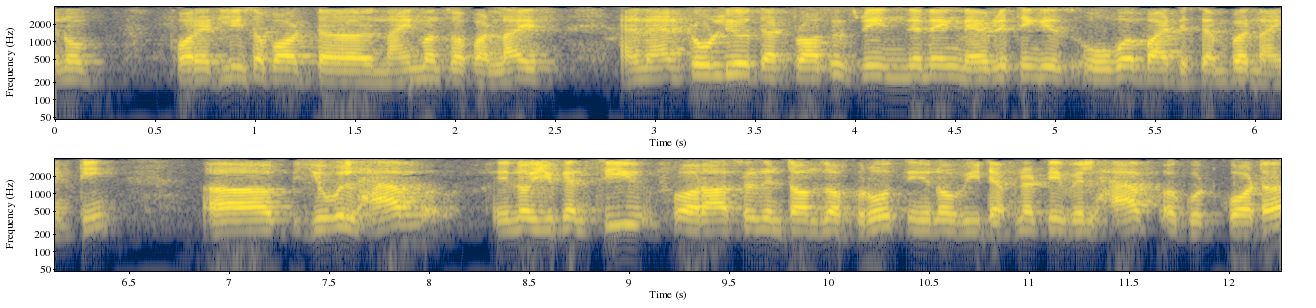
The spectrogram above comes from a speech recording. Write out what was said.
you know, for at least about uh, nine months of our life. And I told you that process reengineering everything is over by December 19. Uh, you will have, you know, you can see for ourselves in terms of growth, you know, we definitely will have a good quarter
